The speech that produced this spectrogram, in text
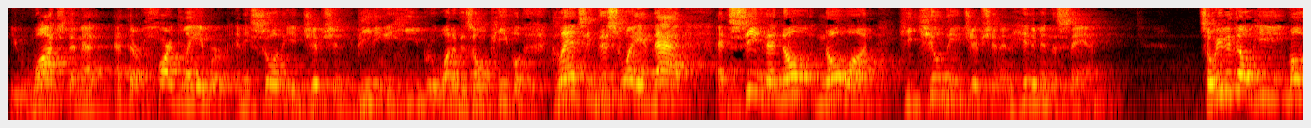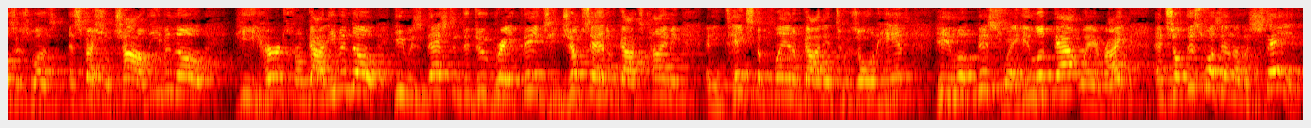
He watched them at, at their hard labor, and he saw the Egyptian beating a Hebrew, one of his own people, glancing this way and that, and seeing that no, no one, he killed the Egyptian and hid him in the sand. So even though he, Moses, was a special child, even though he heard from God, even though he was destined to do great things, he jumps ahead of God's timing and he takes the plan of God into his own hands. He looked this way, he looked that way, right? And so this wasn't a mistake.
